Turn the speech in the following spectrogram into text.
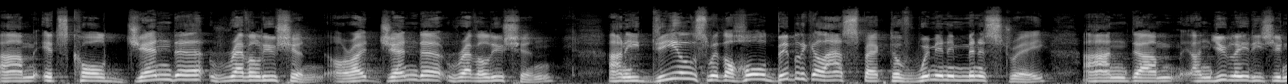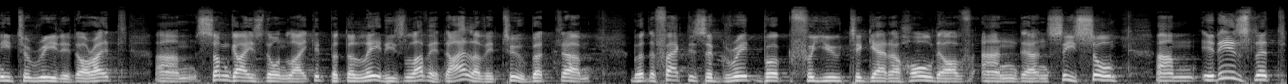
Um, it's called Gender Revolution, all right? Gender Revolution and he deals with the whole biblical aspect of women in ministry. And, um, and you ladies, you need to read it, all right? Um, some guys don't like it, but the ladies love it. I love it too. But, um, but the fact is, a great book for you to get a hold of and, and see. So um, it is that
